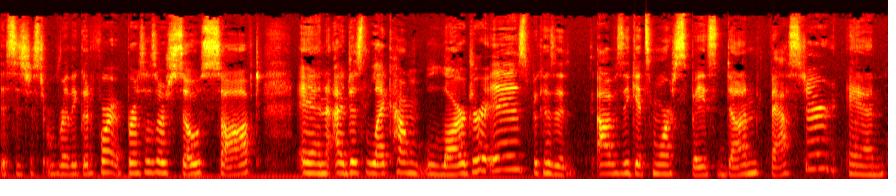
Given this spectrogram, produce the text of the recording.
this is just really good for it. Bristles are so soft and i just like how larger it is because it obviously gets more space done faster and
